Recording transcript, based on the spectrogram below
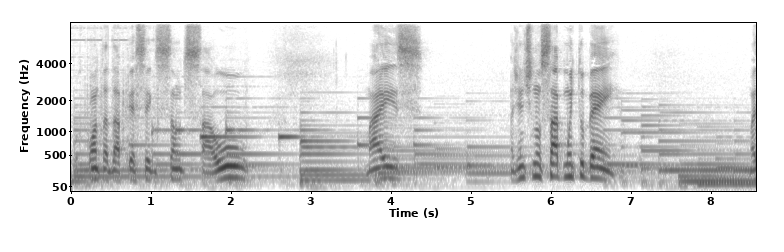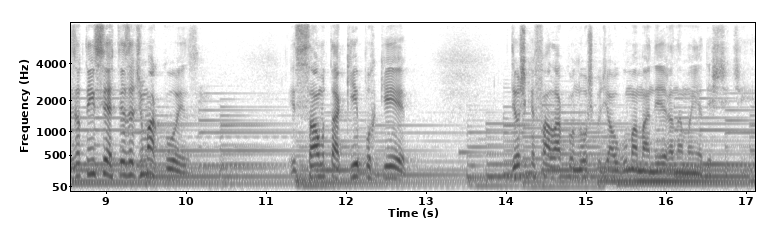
por conta da perseguição de Saul, mas a gente não sabe muito bem. Mas eu tenho certeza de uma coisa: esse salmo está aqui porque Deus quer falar conosco de alguma maneira na manhã deste dia.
